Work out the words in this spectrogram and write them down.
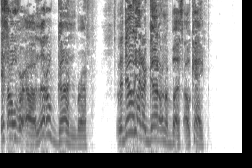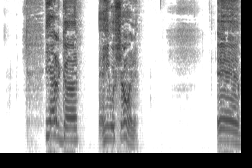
it's over a little gun, bruh. The dude had a gun on the bus, okay. He had a gun and he was showing it. And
